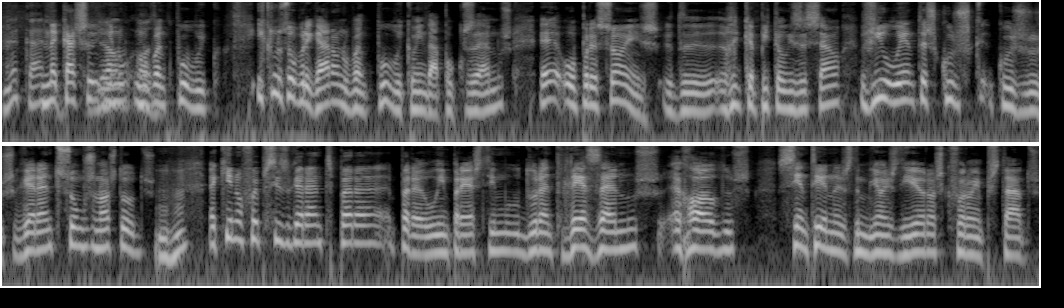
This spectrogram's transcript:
na caixa, na caixa e no, no, Banco Público. E que nos obrigaram, no Banco Público, ainda há poucos anos, a operações de recapitalização violentas cujos, cujos garantes somos nós todos. Uhum. Aqui não foi preciso garante para, para o empréstimo durante 10 anos, a rodos, centenas de milhões de euros que foram emprestados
